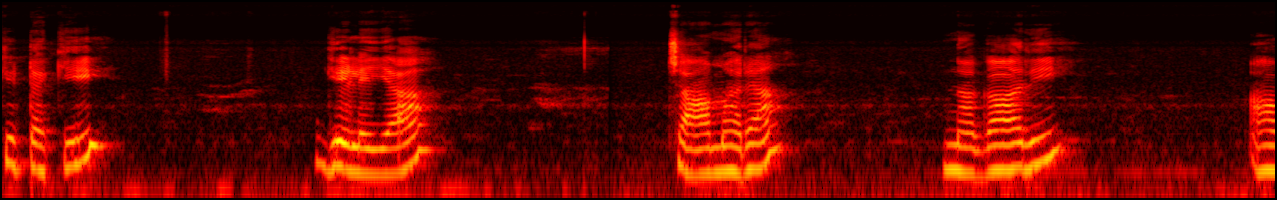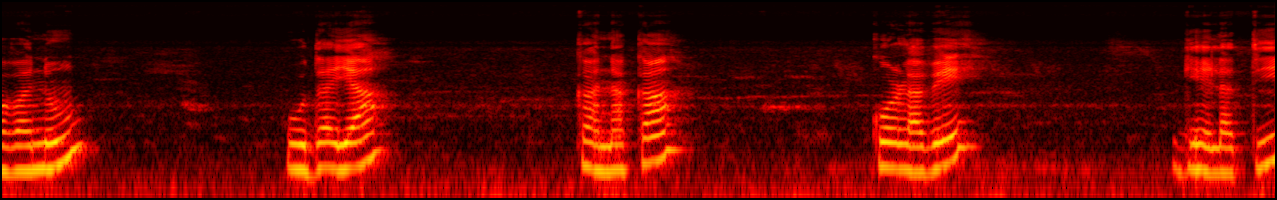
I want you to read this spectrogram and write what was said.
ಕಿಟಕಿ, ಗೆಳೆಯ, ಚಾಮರ, ನಗಾರಿ, ಅವನು, ಉದಯ, ಕನಕ ಕೊಳವೆ ಗೆಳತಿ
